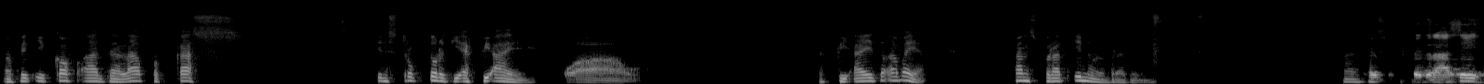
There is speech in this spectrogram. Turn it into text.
David Ikoff adalah bekas instruktur di FBI. Wow. FBI itu apa ya? Fans berat Inul berarti. Federasi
